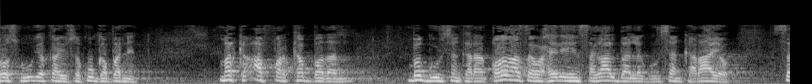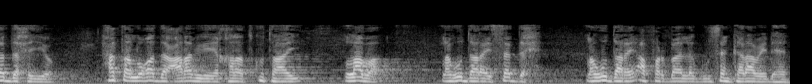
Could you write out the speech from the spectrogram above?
hoos yarka ku gabanin marka afar ka badan ma guursan karaan. Qoladaasa waxay leeyihiin sagaal baa la guursan karaayo saddex iyo xataa luqadda carabiga ay khalad ku tahay laba lagu daray saddex lagu daray afar baa la guursan karaa bay dheheen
